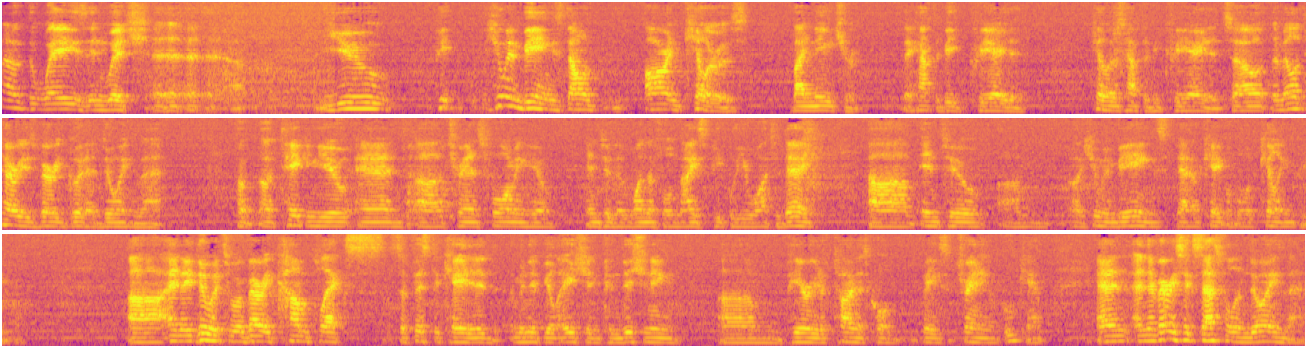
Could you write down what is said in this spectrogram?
the ways in which uh, uh, uh, you, pe- human beings don't, aren't killers by nature. They have to be created. Killers have to be created. So the military is very good at doing that, uh, taking you and uh, transforming you into the wonderful, nice people you are today, um, into um, uh, human beings that are capable of killing people. Uh, and they do it to a very complex, sophisticated manipulation, conditioning um, period of time that's called basic training and boot camp. And, and they're very successful in doing that.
